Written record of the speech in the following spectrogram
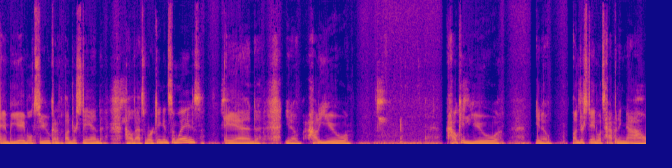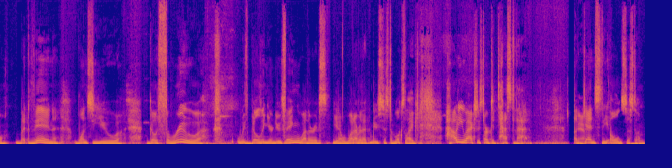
and be able to kind of understand how that's working in some ways. And, you know, how do you how can you, you know, understand what's happening now, but then once you go through with building your new thing, whether it's, you know, whatever that new system looks like, how do you actually start to test that against yeah. the old system?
